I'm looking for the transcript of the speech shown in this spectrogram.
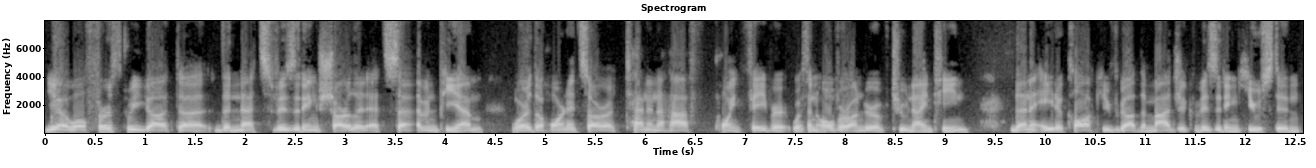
Yeah, well, first we got uh, the Nets visiting Charlotte at 7 p.m., where the Hornets are a 10.5 point favorite with an over under of 219. Then at 8 o'clock, you've got the Magic visiting Houston,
